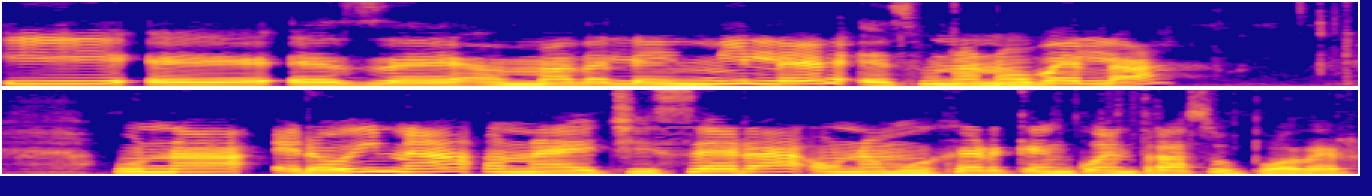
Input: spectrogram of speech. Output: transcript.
y eh, es de Madeleine Miller, es una novela una heroína, una hechicera, una mujer que encuentra su poder.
